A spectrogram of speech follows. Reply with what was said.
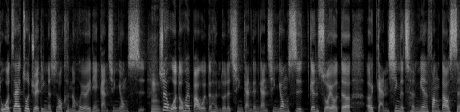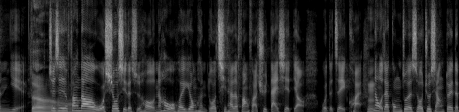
我在做决定的时候可能会有一点感情用事，嗯。所以我都会把我的很多的情感跟感情用事跟所有的呃感性的层面放到深夜，对就是放到我休息的时候，然后我会用很多其他的方法去代谢掉我的这一块。嗯那我在工作的时候就相对的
